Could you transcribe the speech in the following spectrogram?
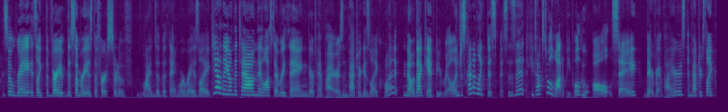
so Ray, it's like the very the summary is the first sort of lines of the thing where Ray's like, "Yeah, they own the town, they lost everything, they're vampires," and Patrick is like, "What? No, that can't be real," and just kind of like dismisses it. He talks to a lot of people who all say they're vampires, and Patrick's like,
